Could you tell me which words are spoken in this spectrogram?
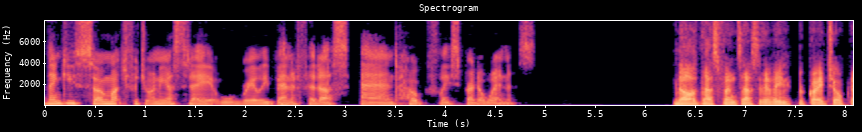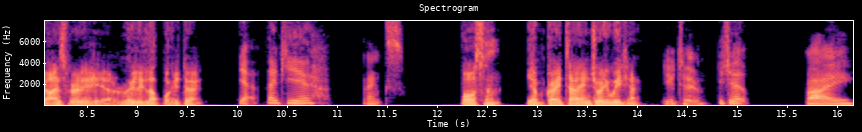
Thank you so much for joining us today. It will really benefit us and hopefully spread awareness. No, that's fantastic. I mean, great job, guys. Really, really love what you're doing. Yeah, thank you. Thanks. Awesome. You have a great day. Enjoy your weekend. You too. You too. Bye.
